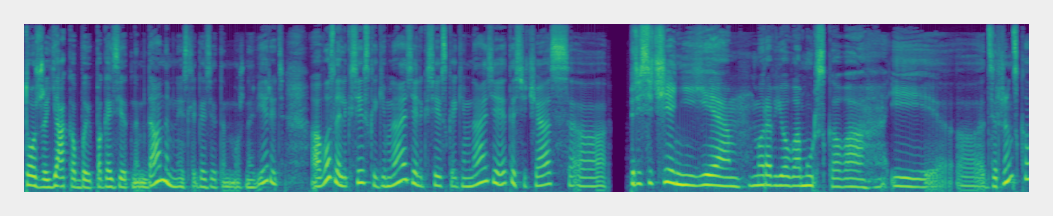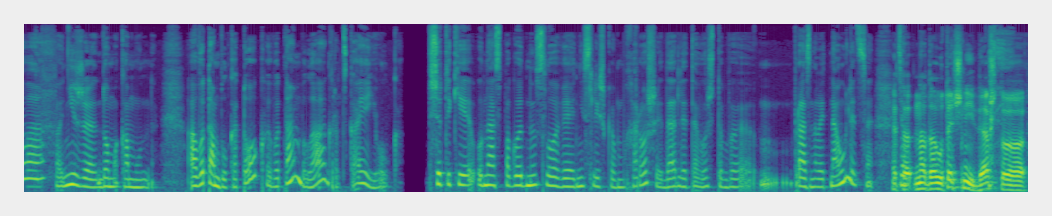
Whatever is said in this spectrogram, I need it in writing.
тоже якобы по газетным данным, но если газетам можно верить, а возле Алексеевской гимназии. Алексеевская гимназия – это сейчас пересечение Муравьева-Амурского и э, Дзержинского ниже дома коммуны. А вот там был каток, и вот там была городская елка все-таки у нас погодные условия не слишком хорошие, да, для того, чтобы праздновать на улице. Это Тем... надо уточнить, да, что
